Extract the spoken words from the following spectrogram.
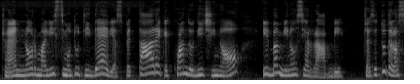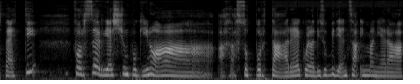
Cioè è normalissimo, tu ti devi aspettare che quando dici no il bambino si arrabbi. Cioè se tu te lo aspetti, forse riesci un pochino a, a- a sopportare quella disubbidienza in maniera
